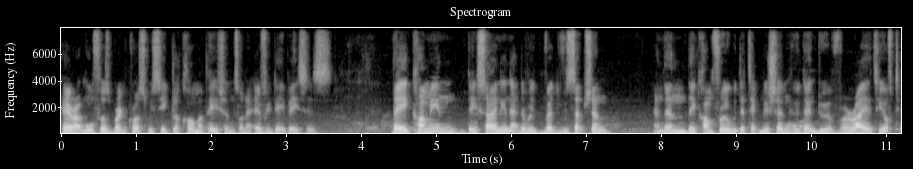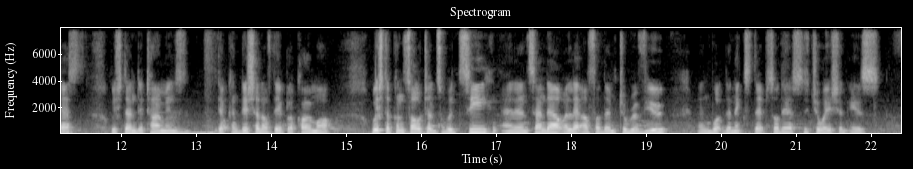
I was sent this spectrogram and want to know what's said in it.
Here at Moorfields Brent Cross, we see glaucoma patients on an everyday basis. They come in, they sign in at the red reception, and then they come through with the technician who then do a variety of tests, which then determines the condition of their glaucoma, which the consultants would see and then send out a letter for them to review and what the next steps of their situation is.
